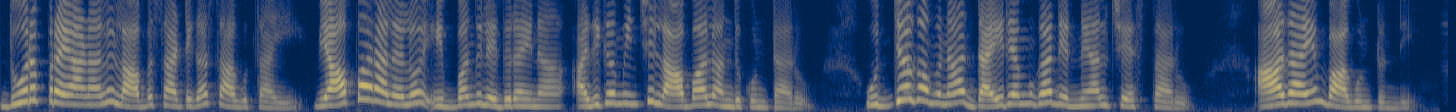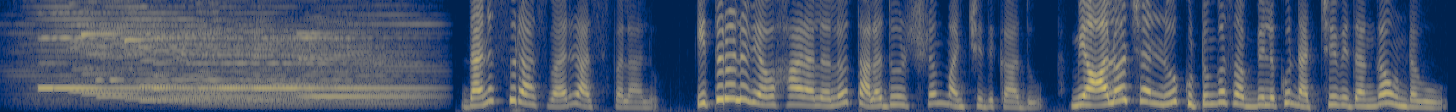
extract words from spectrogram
దూర ప్రయాణాలు లాభసాటిగా సాగుతాయి. వ్యాపారాలలో ఇబ్బందులు ఎదురైనా అధిగమించి లాభాలు అందుకుంటారు. ఉద్యోగమున ధైర్యముగా నిర్ణయాలు చేస్తారు. ఆదాయం బాగుంటుంది. ధనుస్సు రాశి వారి రాశిఫలాలు ఇతరుల వ్యవహారాలలో తలదూర్చడం మంచిది కాదు. మీ ఆలోచనలు కుటుంబ సభ్యులకు నచ్చే విధంగా ఉండవు.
